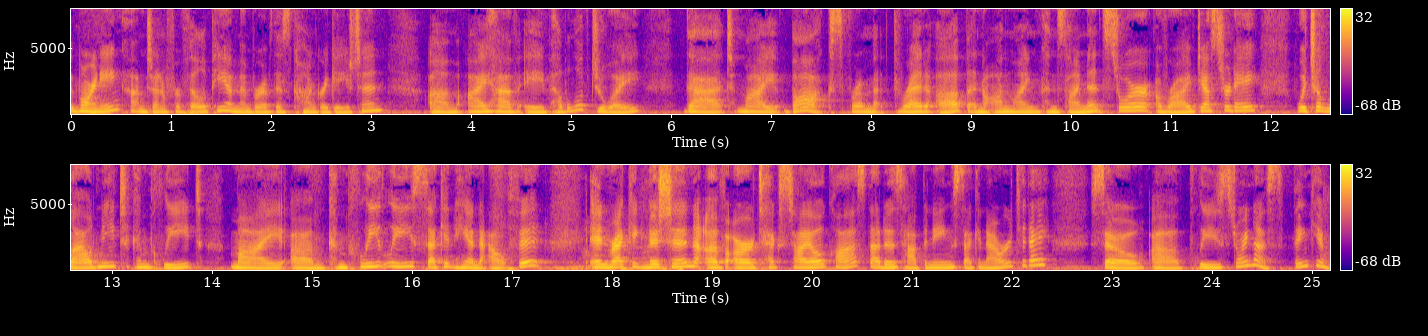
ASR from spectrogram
Good morning. I'm Jennifer Philippi, a member of this congregation. Um, I have a pebble of joy that my box from ThredUp, an online consignment store, arrived yesterday, which allowed me to complete my um, completely secondhand outfit in recognition of our textile class that is happening second hour today. So uh, please join us. Thank you.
